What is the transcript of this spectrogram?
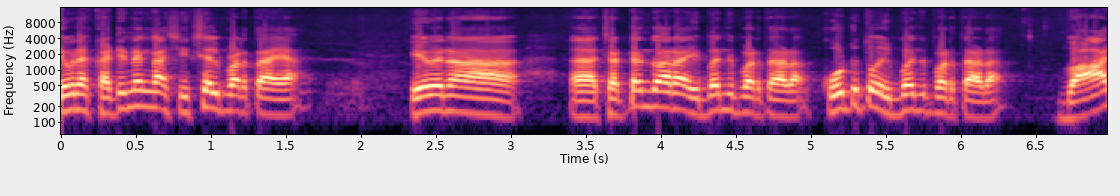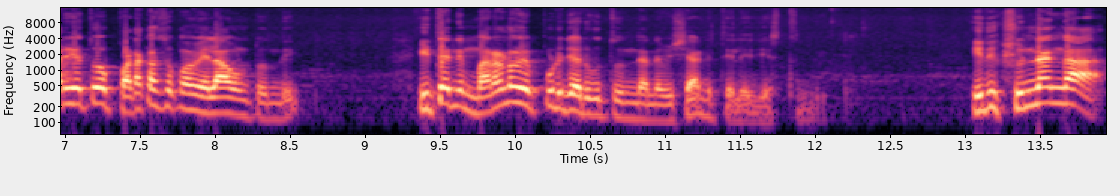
ఏమైనా కఠినంగా శిక్షలు పడతాయా? ఏమైనా చట్టం ద్వారా ఇబ్బంది పడతాడా? కోర్టుతో ఇబ్బంది పడతాడా? భార్యతో పడక సుఖం ఎలా ఉంటుంది? ఇతని మరణం ఎప్పుడు జరుగుతుంది అన్న విషయాన్ని తెలియజేస్తుంది. ఇది క్షుణ్ణంగా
